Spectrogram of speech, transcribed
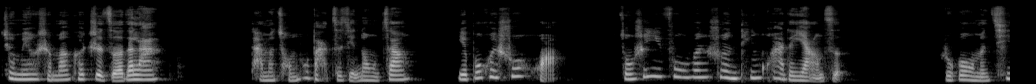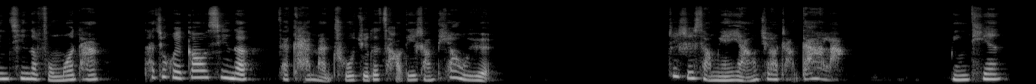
就没有什么可指责的啦。它们从不把自己弄脏，也不会说谎，总是一副温顺听话的样子。如果我们轻轻的抚摸它，它就会高兴的在开满雏菊的草地上跳跃。这只小绵羊就要长大啦。明天，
